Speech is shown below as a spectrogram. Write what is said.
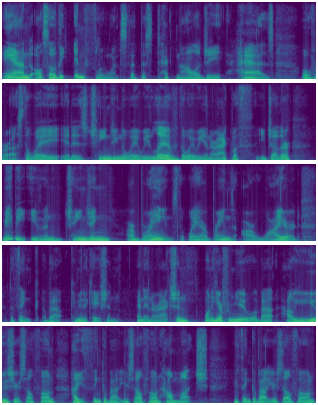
and also the influence that this technology has over us, the way it is changing the way we live, the way we interact with each other, maybe even changing our brains, the way our brains are wired to think about communication and interaction. Want to hear from you about how you use your cell phone, how you think about your cell phone, how much you think about your cell phone.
